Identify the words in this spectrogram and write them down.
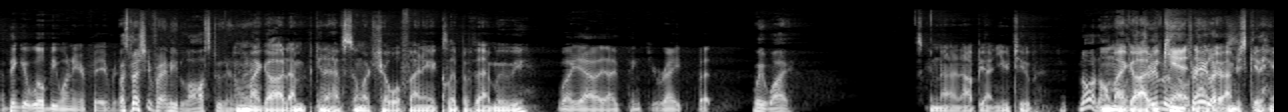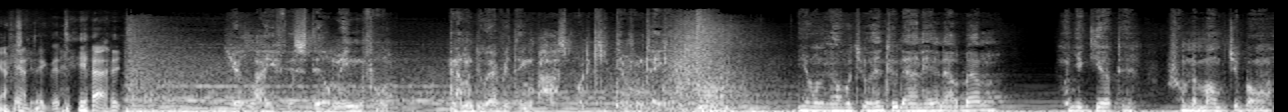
I think it will be one of your favorites. Especially for any law student. Oh right? my god, I'm gonna have so much trouble finding a clip of that movie. Well, yeah, I think you're right. But Wait, why? It's gonna not be on YouTube. No, no. Oh my no, god, we can't. are- trailers. I'm just kidding. I'm just can't kidding. take that. Yeah, Your life is still meaningful, and I'm gonna do everything possible to keep them from taking it. You don't know what you're into down here in Alabama when you're guilty from the moment you're born.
